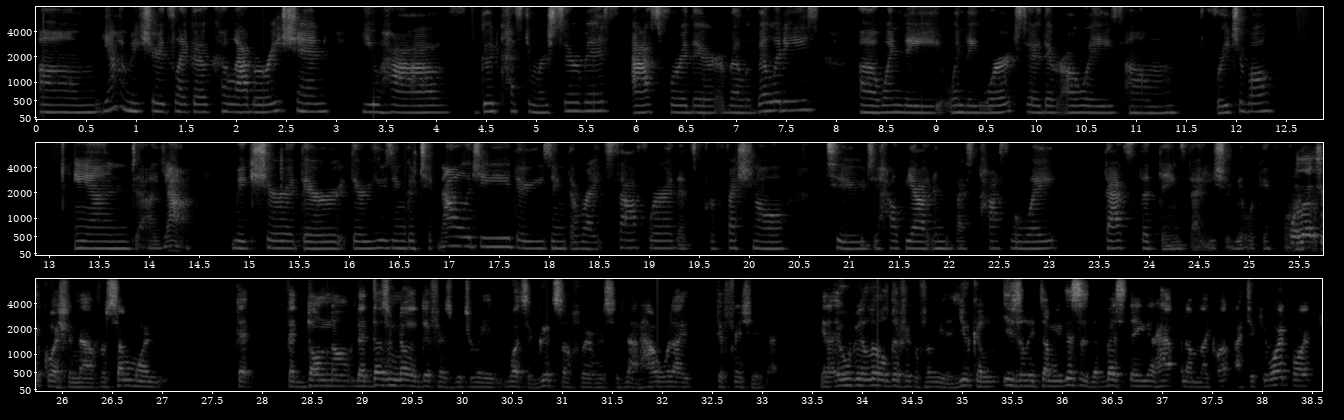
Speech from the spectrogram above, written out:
Um, yeah, make sure it's like a collaboration. You have good customer service, ask for their availabilities uh, when they when they work, so they're always um, reachable. And uh, yeah, make sure they're they're using good technology they're using the right software that's professional to to help you out in the best possible way. That's the things that you should be looking for. Well that's a question now for someone that that don't know that doesn't know the difference between what's a good software versus not. How would i differentiate that? You know it would be a little difficult for me. You can easily tell me this is the best thing that happened. I'm like well i took your word for it.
